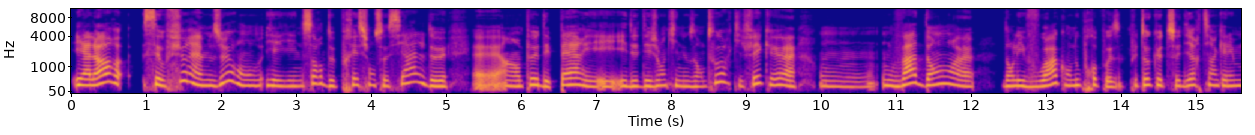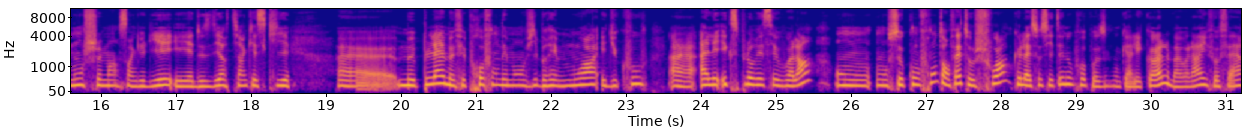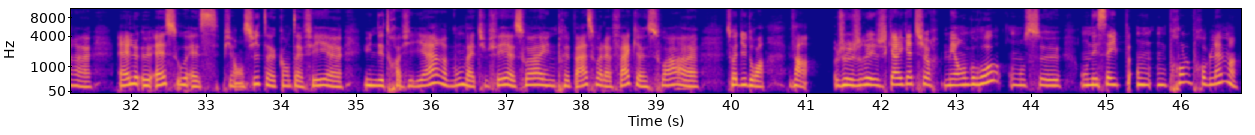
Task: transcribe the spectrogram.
Et alors, c'est au fur et à mesure, il y, a une sorte de pression sociale, de euh, un peu des pères et, et, de, des gens qui nous entourent, qui fait que euh, on, on, va dans euh, dans les voies qu'on nous propose, plutôt que de se dire tiens quel est mon chemin singulier et de se dire tiens qu'est-ce qui euh, me plaît, me fait profondément vibrer moi, et du coup, euh, aller explorer ces voies-là, on, on, se confronte en fait au choix que la société nous propose. Donc à l'école, bah voilà, il faut faire euh, L, E, S ou S. Puis ensuite, euh, quand tu as fait une des trois filières, bon bah tu fais soit une prépa, soit la fac, soit soit du droit. Enfin, je, je, je, caricature, mais en gros, on se, on essaye, on, on prend le problème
